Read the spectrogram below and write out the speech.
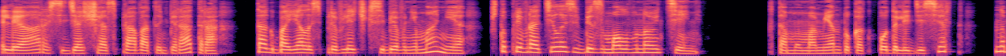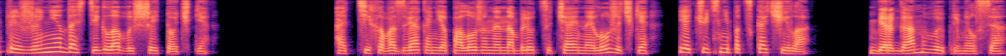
Лиара, сидящая справа от императора, так боялась привлечь к себе внимание, что превратилась в безмолвную тень. К тому моменту, как подали десерт, напряжение достигло высшей точки. От тихого звяканья, положенной на блюдце чайной ложечки, я чуть не подскочила. Берган выпрямился.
